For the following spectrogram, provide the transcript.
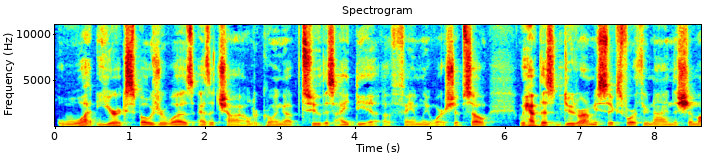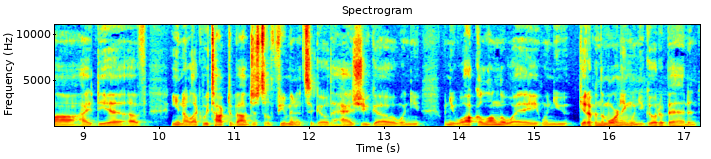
what your exposure was as a child or growing up to this idea of family worship. So we have this Deuteronomy 6, 4 through 9, the Shema idea of, you know, like we talked about just a few minutes ago, the as you go, when you when you walk along the way, when you get up in the morning, when you go to bed, and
